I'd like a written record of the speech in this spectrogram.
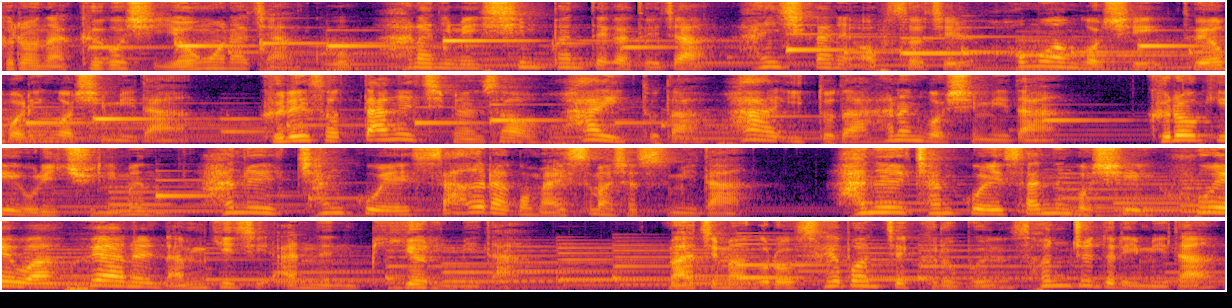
그러나 그것이 영원하지 않고 하나님의 심판대가 되자 한시간에 없어질 허무한 것이 되어버린 것입니다. 그래서 땅을 치면서 화이또다 화이또다 하는 것입니다. 그러기에 우리 주님은 하늘 창고에 쌓으라고 말씀하셨습니다. 하늘 창고에 쌓는 것이 후회와 회한을 남기지 않는 비결입니다. 마지막으로 세 번째 그룹은 선주들입니다.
